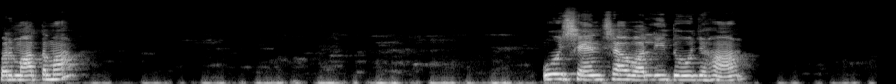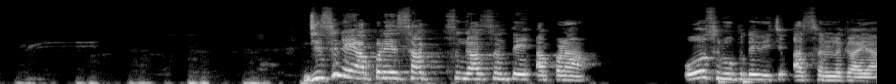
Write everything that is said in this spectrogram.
ਪਰਮਾਤਮਾ, ਉਹ ਸ਼ਹਿਨशाह ਵਾਲੀ ਦੋ ਜਹਾਨ ਜਿਸ ਨੇ ਆਪਣੇ ਸਤ ਸਿੰਘਾਸਨ ਤੇ ਆਪਣਾ ਉਸ ਰੂਪ ਦੇ ਵਿੱਚ ਆਸਣ ਲਗਾਇਆ,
